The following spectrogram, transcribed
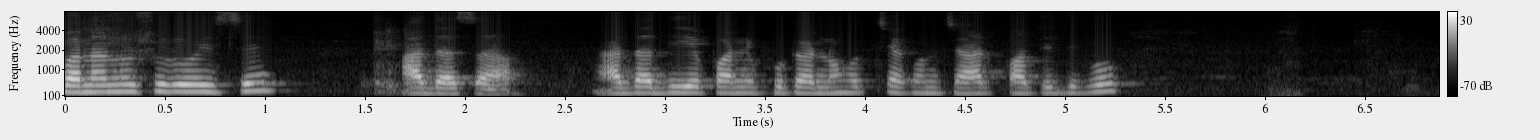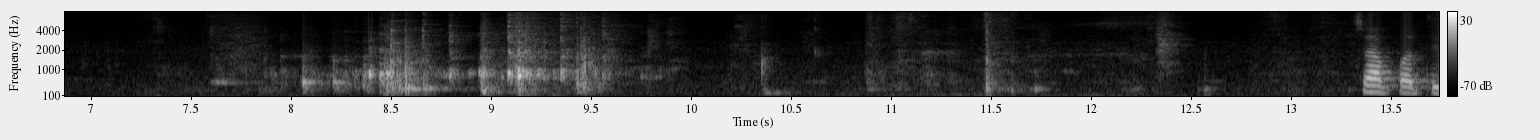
বানানো শুরু হয়েছে। আদা চা আদা দিয়ে পানি ফুটানো হচ্ছে এখন চার পাতি দিব। চা পাতি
